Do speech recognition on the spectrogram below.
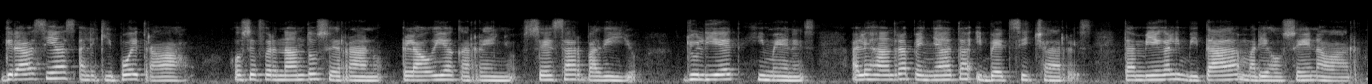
Gracias al equipo de trabajo, José Fernando Serrano, Claudia Carreño, César Vadillo, Juliet Jiménez, Alejandra Peñata y Betsy Charres. También a la invitada María José Navarro.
